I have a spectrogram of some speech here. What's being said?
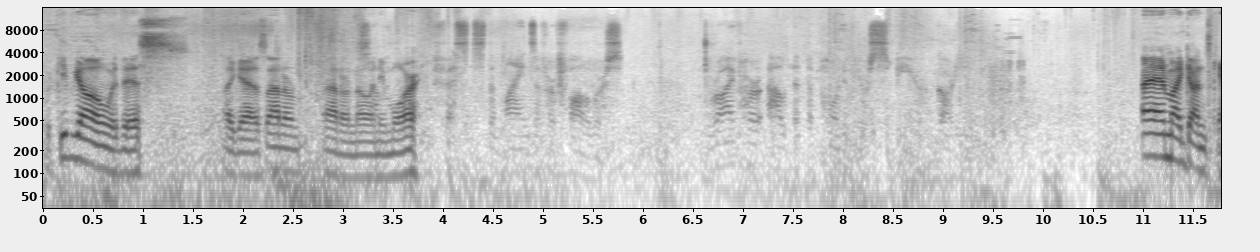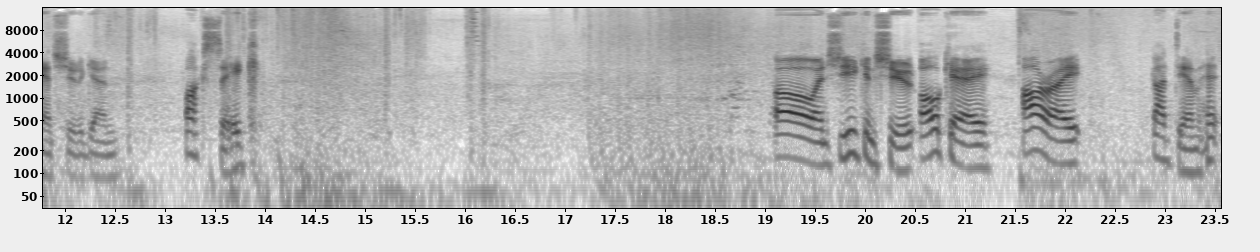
We'll keep going with this. I guess I don't I don't know anymore. Infests the minds of her followers. Drive her out at the point of your spear, Guardian. And my guns can't shoot again. Fuck's sake. Oh, and she can shoot. Okay. All right. God damn it.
